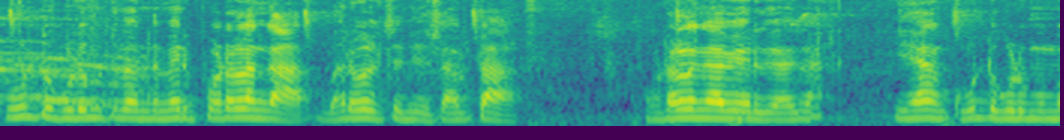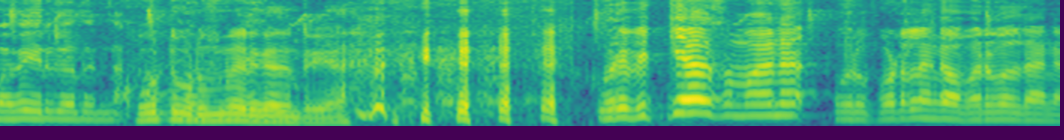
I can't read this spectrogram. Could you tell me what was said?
கூட்டு குடும்பத்தில் இந்த மாதிரி புடலங்காய் வறுவல் செஞ்சு சாப்பிட்டா புடலங்காவே இருக்காது ஏன் கூட்டு குடும்பமாகவே இருக்காதுன்னா. கூட்டு குடும்பமே இருக்காதுன்றியா? ஒரு வித்தியாசமான ஒரு புடலங்காய் வறுவல் தாங்க.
